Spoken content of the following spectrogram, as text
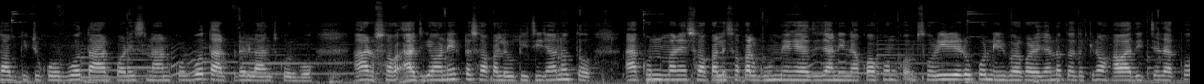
সব কিছু করব, তারপরে স্নান করব, তারপরে লাঞ্চ করব। আর আজকে অনেকটা সকালে উঠেছি, জানো তো? এখন মানে সকালে সকাল ঘুম ভেঙে গেছে, জানি না কখন শরীরের উপর নির্ভর করে, জানো তো? কীরকম হাওয়া দিচ্ছে, দেখো?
